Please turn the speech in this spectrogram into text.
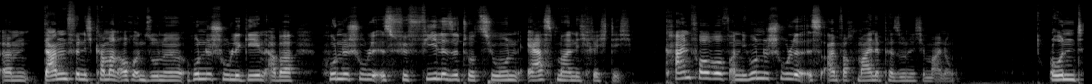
ähm, dann finde ich, kann man auch in so eine Hundeschule gehen, aber Hundeschule ist für viele Situationen erstmal nicht richtig. Kein Vorwurf an die Hundeschule, ist einfach meine persönliche Meinung. Und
